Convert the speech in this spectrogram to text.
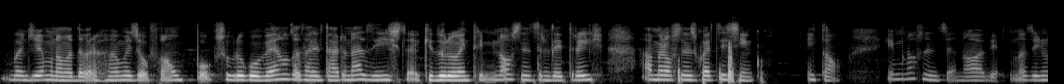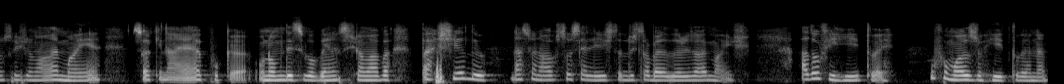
Bom dia, meu nome é Débora Ramos e eu vou falar um pouco sobre o governo totalitário nazista que durou entre 1933 a 1945. Então, em 1919, o nazismo surgiu na Alemanha, só que na época o nome desse governo se chamava Partido Nacional Socialista dos Trabalhadores Alemães. Adolf Hitler o famoso Hitler, né?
